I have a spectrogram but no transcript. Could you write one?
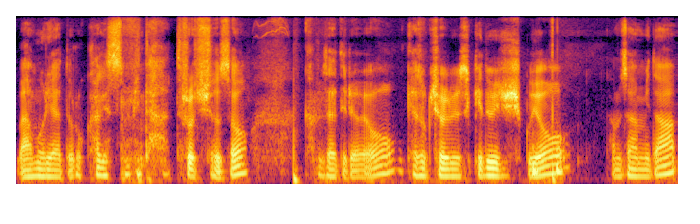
마무리하도록 하겠습니다. 들어주셔서 감사드려요. 계속 저를 위해서 기도해 주시고요. 감사합니다.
